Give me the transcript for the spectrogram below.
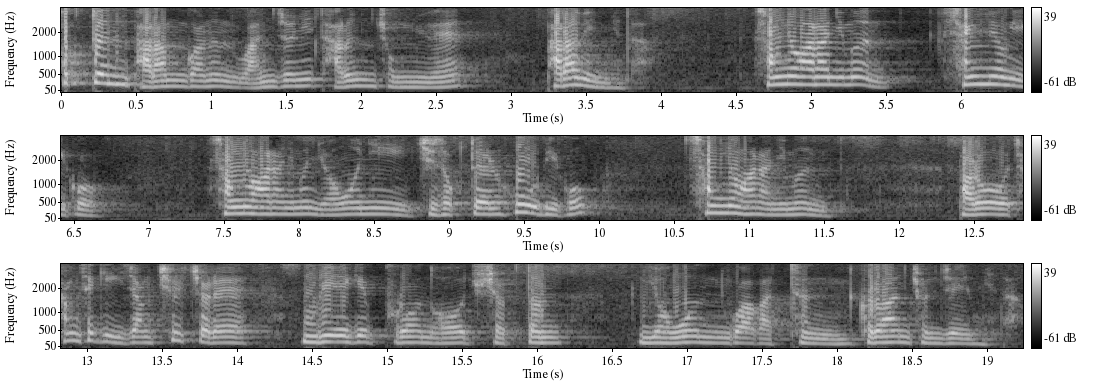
헛된 바람과는 완전히 다른 종류의 바람입니다. 성령 하나님은 생명이고, 성령 하나님은 영원히 지속될 호흡이고, 성령 하나님은 바로 창세기 2장 7절에 우리에게 불어 넣어 주셨던 영혼과 같은 그러한 존재입니다.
